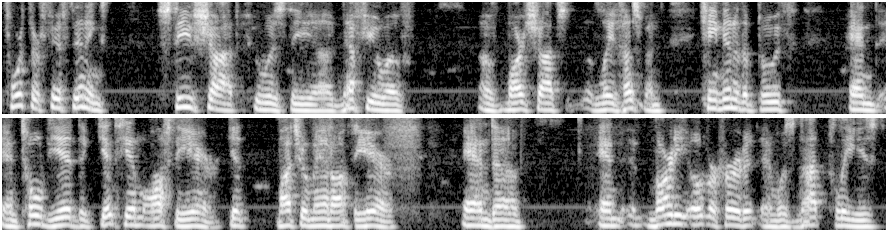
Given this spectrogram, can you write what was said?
fourth or fifth innings, Steve Schott, who was the uh, nephew of of Marge Schott's late husband, came into the booth and and told Yid to get him off the air, get Macho Man off the air, and uh, and Marty overheard it and was not pleased,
